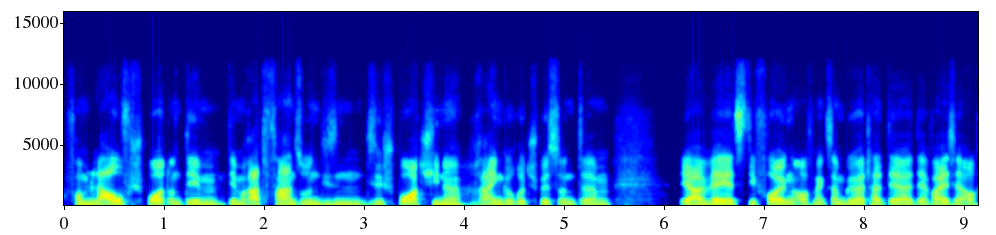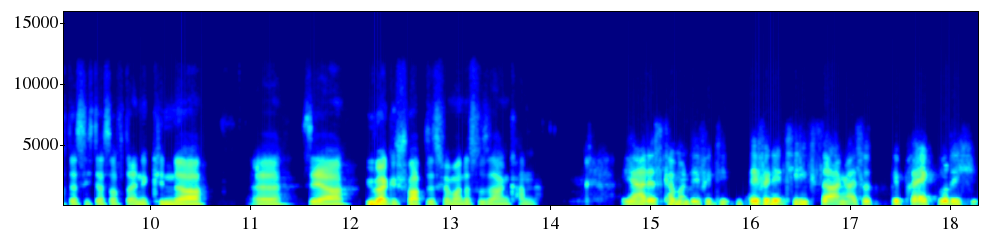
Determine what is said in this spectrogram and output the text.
vom Laufsport und dem, dem Radfahren so in diesen, diese Sportschiene reingerutscht bist. Und ähm, ja, wer jetzt die Folgen aufmerksam gehört hat, der, der weiß ja auch, dass sich das auf deine Kinder äh, sehr übergeschwappt ist, wenn man das so sagen kann. Ja, das kann man definitiv sagen. Also geprägt wurde ich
